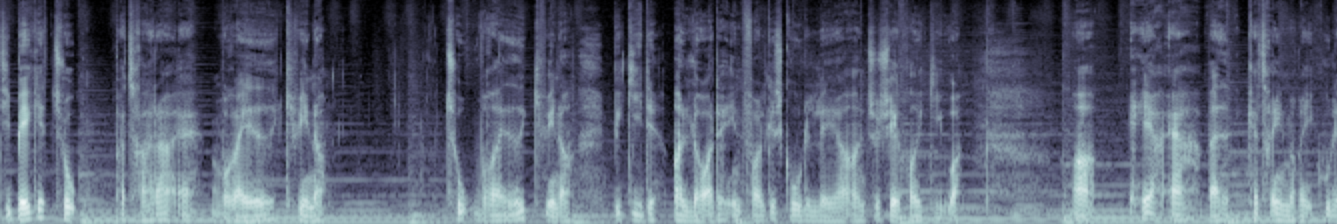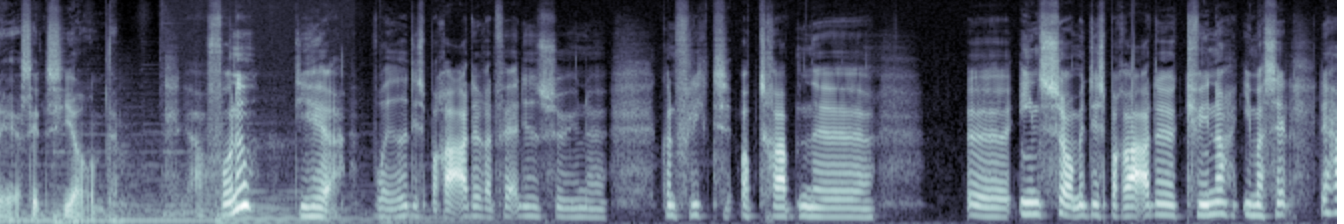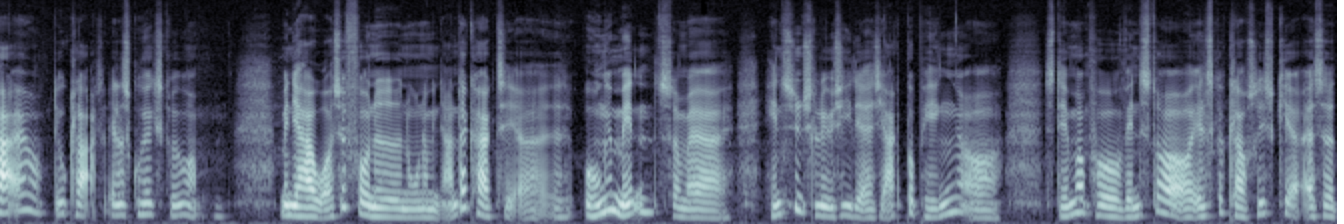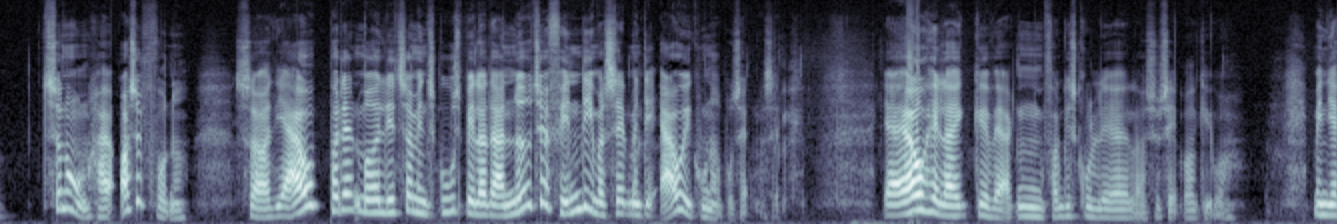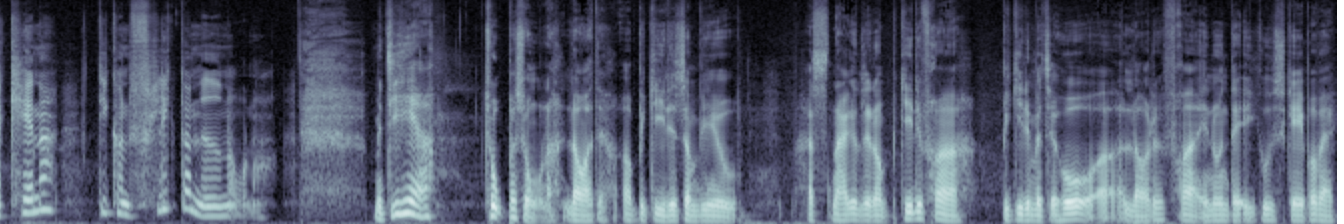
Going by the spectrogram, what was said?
De begge to portrætter af vrede kvinder – to vrede kvinder, Begitte og Lotte, en folkeskolelærer og en socialrådgiver. Og her er, hvad Katrine Marie Gullager selv siger om dem. Jeg har fundet de her vrede, desperate, retfærdighedssøgende, konfliktoptrappende, øh, ensomme, desperate kvinder i mig selv. Det har jeg jo, det er jo klart. Ellers skulle jeg ikke skrive om dem. Men jeg har jo også fundet nogle af mine andre karakterer, øh, unge mænd, som er hensynsløse i deres jagt på penge og stemmer på Venstre og elsker Claus Riskær. Altså, sådan nogle har jeg også fundet. Så jeg er jo på den måde lidt som en skuespiller, der er nødt til at finde det i mig selv, men det er jo ikke 100% mig selv. Jeg er jo heller ikke øh, hverken folkeskolelærer eller socialrådgiver. Men jeg kender de konflikter nedenunder. Men de her to personer, Lotte og Begitte, som vi jo har snakket lidt om. Begitte fra Begitte med TH og Lotte fra Endnu en dag i Guds skaberværk.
